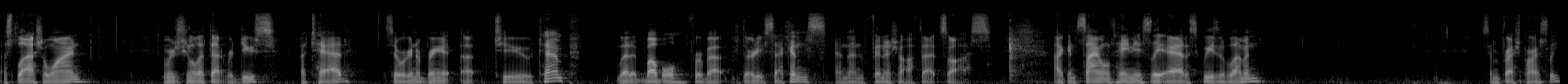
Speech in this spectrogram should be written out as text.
a splash of wine, and we're just gonna let that reduce a tad. So we're gonna bring it up to temp, let it bubble for about 30 seconds, and then finish off that sauce. I can simultaneously add a squeeze of lemon, some fresh parsley,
